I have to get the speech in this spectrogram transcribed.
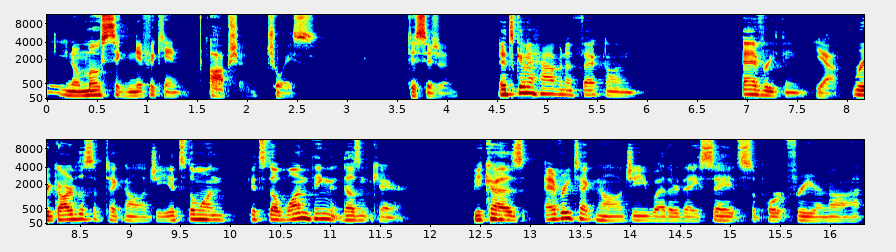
you know most significant option choice decision It's going to have an effect on everything yeah regardless of technology. It's the one it's the one thing that doesn't care. Because every technology whether they say it's support free or not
